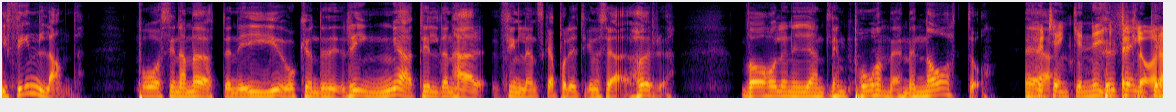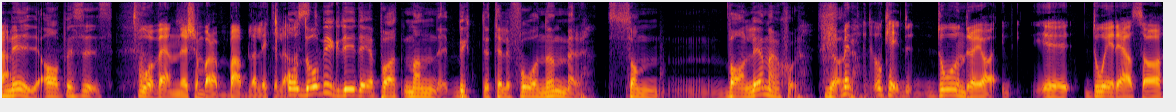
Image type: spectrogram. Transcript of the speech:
i Finland på sina möten i EU och kunde ringa till den här finländska politikern och säga Hörru, vad håller ni egentligen på med med NATO? Hur Eh, tänker ni Hur förklara? tänker ni? Ja, precis. Två vänner som bara babblar lite löst. Och då byggde ju det på att man bytte telefonnummer som vanliga människor gör. Men okej, d- då undrar jag, eh, då är det alltså,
